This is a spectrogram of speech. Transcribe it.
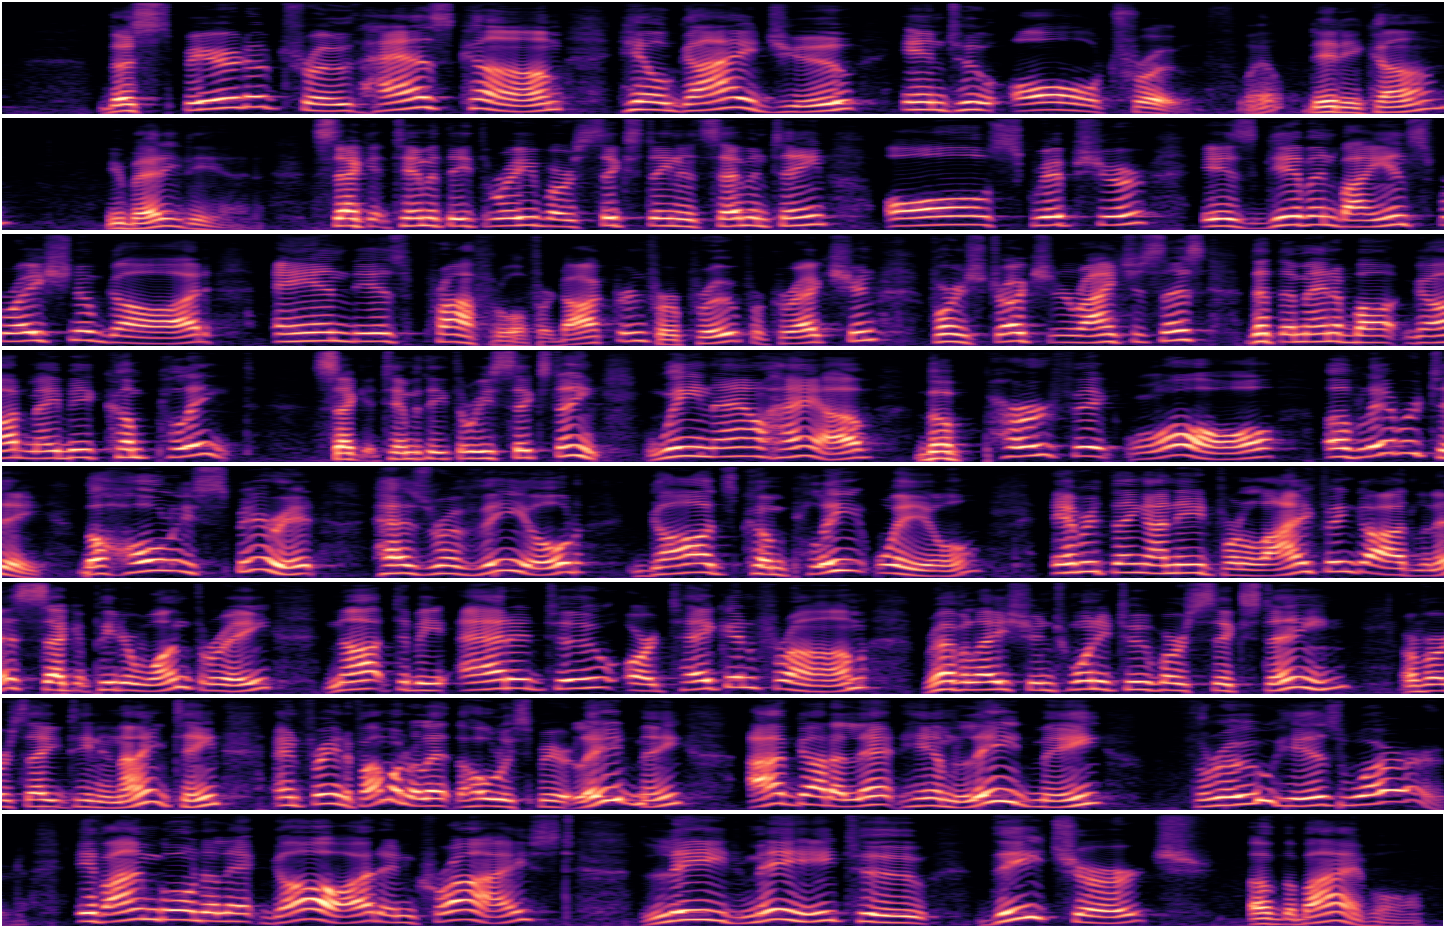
the Spirit of truth, has come, He'll guide you into all truth. Well, did He come? You bet He did. 2 Timothy 3 verse 16 and 17, all Scripture is given by inspiration of God and is profitable for doctrine, for proof, for correction, for instruction in righteousness, that the man of God may be complete. 2 Timothy 3.16. We now have the perfect law of liberty. The Holy Spirit has revealed God's complete will everything I need for life and godliness, 2 Peter 1 3, not to be added to or taken from, Revelation 22 verse 16 or verse 18 and 19. And friend, if I'm going to let the Holy Spirit lead me, I've got to let Him lead me through His Word. If I'm going to let God and Christ lead me to the church of the Bible,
